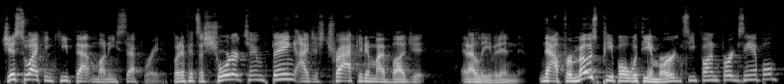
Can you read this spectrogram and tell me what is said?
just so I can keep that money separated. But if it's a shorter term thing, I just track it in my budget and I leave it in there. Now, for most people with the emergency fund, for example,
